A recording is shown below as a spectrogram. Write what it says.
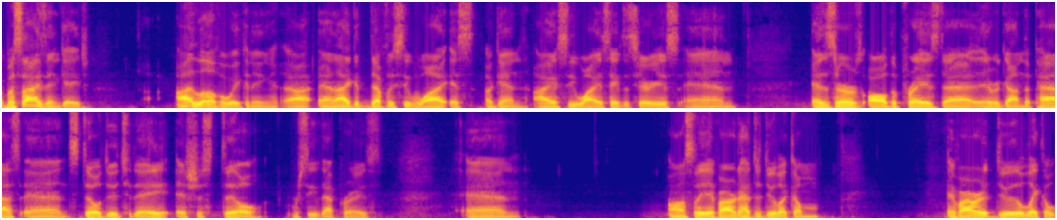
besides Engage, I love Awakening, uh, and I could definitely see why it's again. I see why it saved the series, and it deserves all the praise that it ever got in the past and still do today. It should still receive that praise. And honestly, if I were to have to do like a, if I were to do the like a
